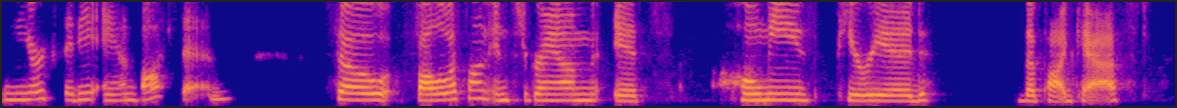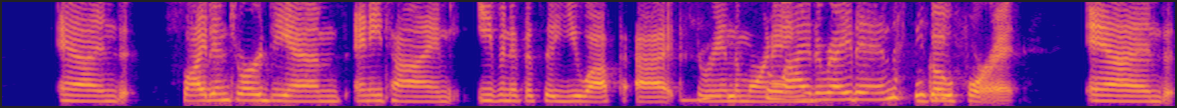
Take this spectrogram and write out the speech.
new york city and boston so follow us on instagram it's homies period the podcast and slide into our DMs anytime, even if it's a you up at three in the morning. Slide right in. go for it. And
